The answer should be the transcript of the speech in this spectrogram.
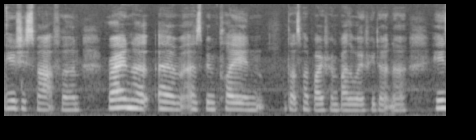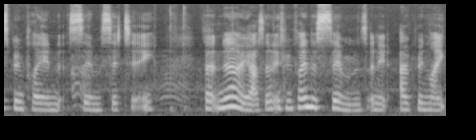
use your smartphone. Ryan uh, um, has been playing... That's my boyfriend, by the way, if you don't know. He's been playing SimCity. Uh, no, he hasn't. He's been playing The Sims, and he, I've been, like,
